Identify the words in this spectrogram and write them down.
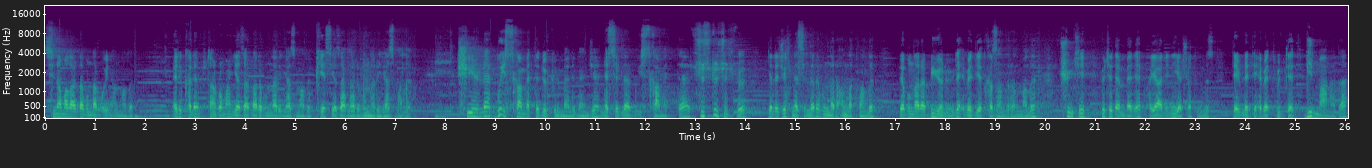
Sinemalarda bunlar oynanmalı. Eli kalem tutan roman yazarları bunları yazmalı. Piyes yazarları bunları yazmalı. Şiirler bu istikamette dökülmeli bence. Nesiller bu istikamette süslü süslü gelecek nesillere bunları anlatmalı ve bunlara bir yönüyle ebediyet kazandırılmalı. Çünkü öteden beri hep hayalini yaşadığımız devleti ebed müddet bir manada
